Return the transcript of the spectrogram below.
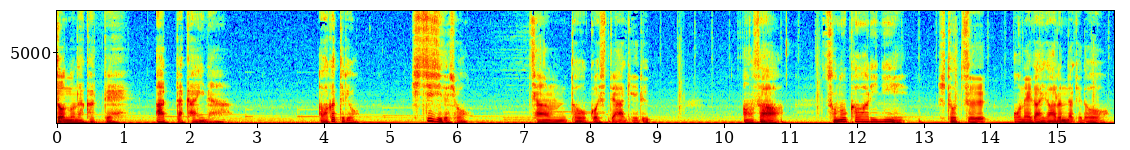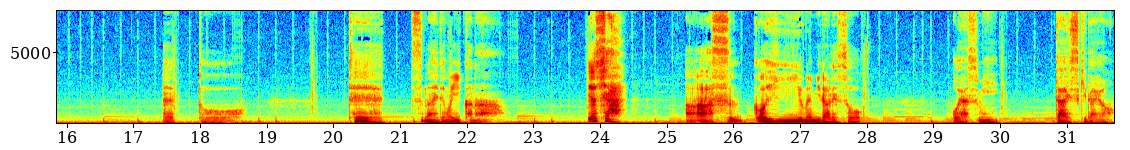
団の中ってあったかいな。あ分かってるよ。7時でしょ？ちゃんと起こしてあげる。あのさその代わりに一つお願いがあるんだけどえっと手つないでもいいかな。よっしゃ！あーすっごいいい夢見られそう。休み大好きだよ。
